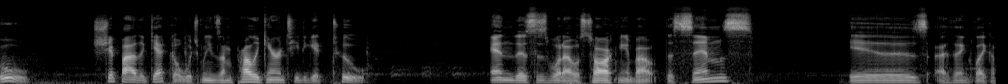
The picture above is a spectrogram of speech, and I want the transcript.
Ooh. Ship out of the get-go, which means I'm probably guaranteed to get two. And this is what I was talking about. The Sims is, I think, like a...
